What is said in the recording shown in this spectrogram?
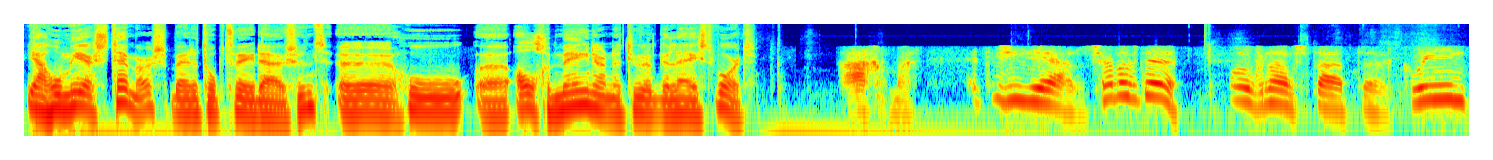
ja, hoe meer stemmers bij de top 2000... eh, hoe eh, algemener natuurlijk de lijst wordt. Ach, maar het is ieder jaar hetzelfde. Bovenaan staat eh, Queen.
